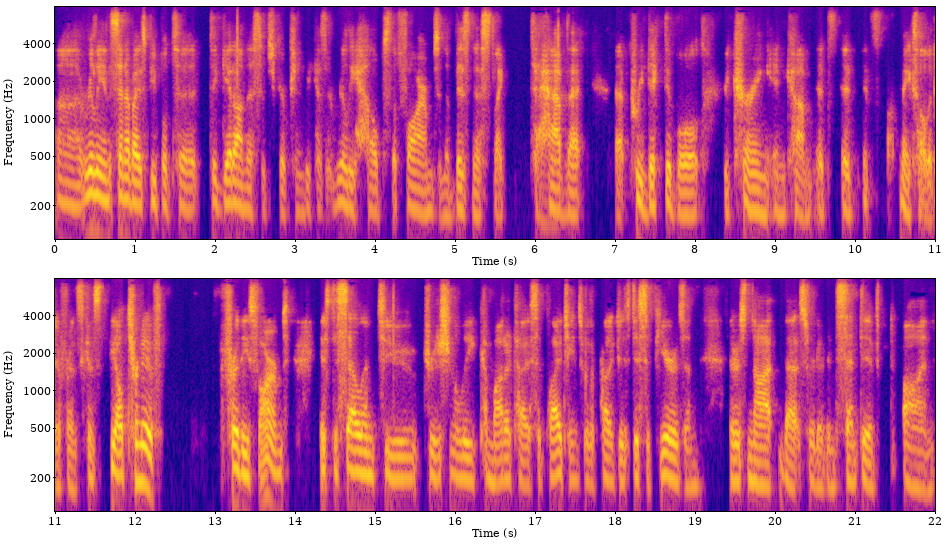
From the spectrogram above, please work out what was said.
uh, really incentivize people to to get on the subscription because it really helps the farms and the business like to have that that predictable recurring income. It's it it's, makes all the difference because the alternative for these farms is to sell into traditionally commoditized supply chains where the product just disappears and there's not that sort of incentive on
